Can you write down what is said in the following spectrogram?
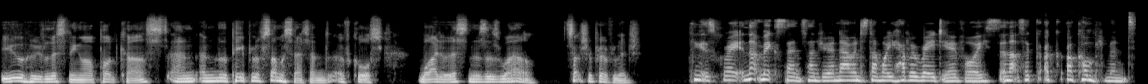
you who's listening our podcast and, and the people of Somerset and, of course, wider listeners as well. Such a privilege. Think it's great, and that makes sense, Andrew. I now understand why you have a radio voice, and that's a, a, a compliment.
